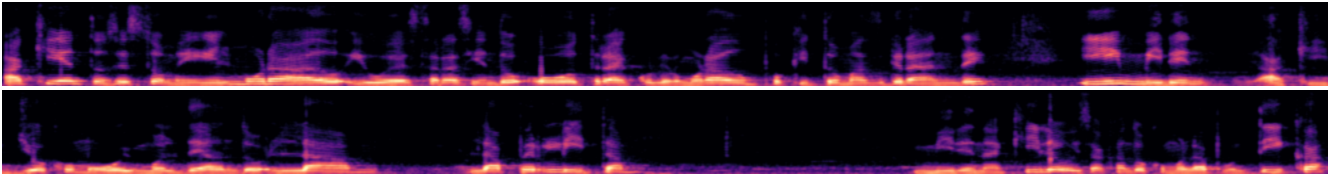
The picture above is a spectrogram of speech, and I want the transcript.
Aquí entonces tomé el morado y voy a estar haciendo otra de color morado un poquito más grande. Y miren aquí yo como voy moldeando la, la perlita. Miren aquí le voy sacando como la puntica.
